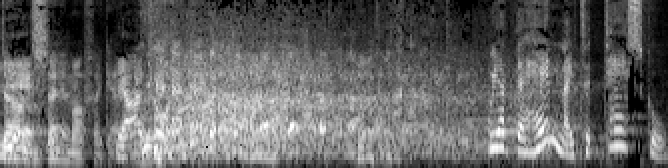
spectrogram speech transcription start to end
Don't Yeah. set him off again. Yeah, I thought. We had the hen night at Tesco.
